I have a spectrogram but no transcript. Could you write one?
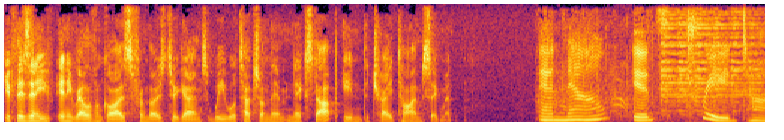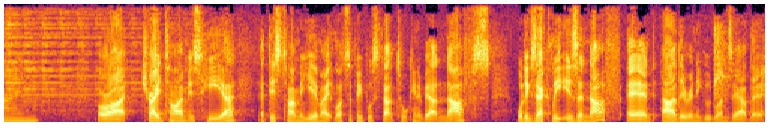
if there's any any relevant guys from those two games, we will touch on them next up in the trade time segment. And now it's trade time. All right, trade time is here. At this time of year, mate, lots of people start talking about nuffs. What exactly is enough, and are there any good ones out there?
